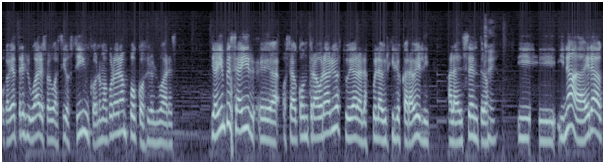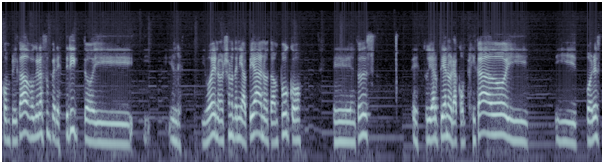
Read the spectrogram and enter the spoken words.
porque había tres lugares o algo así, o cinco, no me acuerdo, eran pocos los lugares. Y ahí empecé a ir, eh, o sea, contra horario a estudiar a la escuela Virgilio Scarabelli, a la del centro. Y, nada, era complicado porque era súper estricto y, y, bueno, yo no tenía piano tampoco. Eh, entonces, estudiar piano era complicado y, y por eso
